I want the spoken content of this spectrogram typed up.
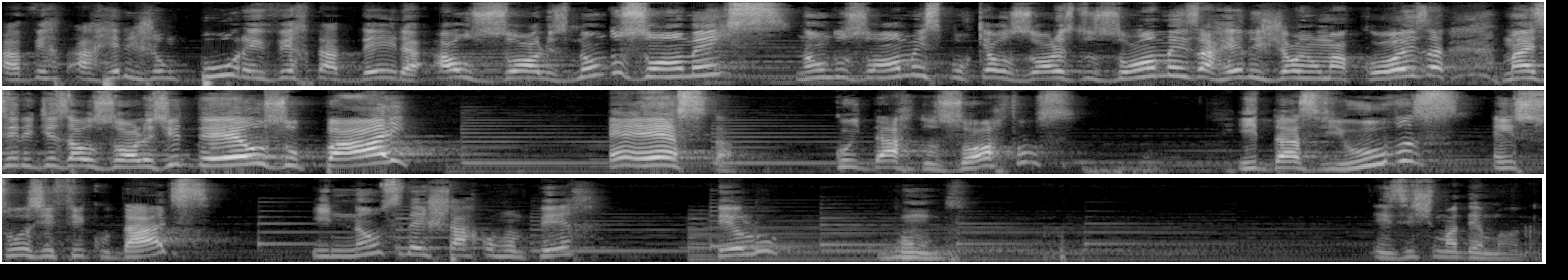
a, a, religião pura e verdadeira aos olhos, não dos homens, não dos homens, porque aos olhos dos homens a religião é uma coisa, mas ele diz aos olhos de Deus, o Pai, é esta: cuidar dos órfãos e das viúvas em suas dificuldades e não se deixar corromper pelo mundo. Existe uma demanda.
